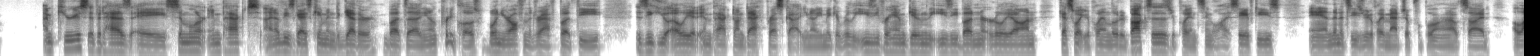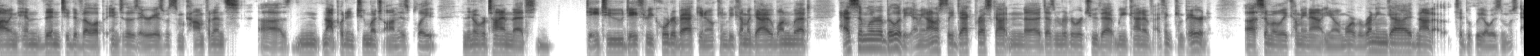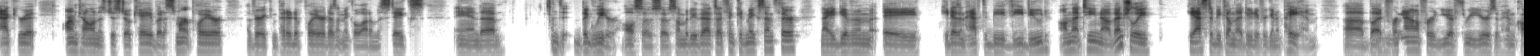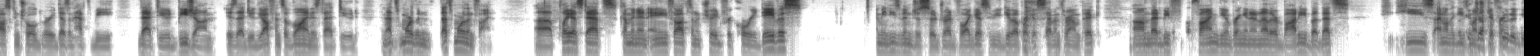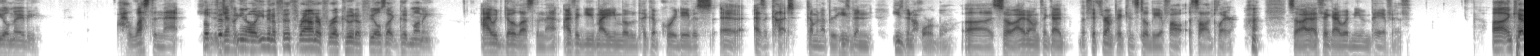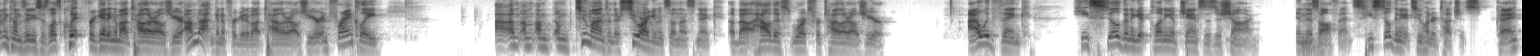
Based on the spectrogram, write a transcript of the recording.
I'm curious if it has a similar impact. I know these guys came in together, but uh, you know, pretty close. One year off in the draft, but the Ezekiel Elliott impact on Dak Prescott. You know, you make it really easy for him, give him the easy button early on. Guess what? You're playing loaded boxes, you're playing single high safeties, and then it's easier to play matchup football on the outside, allowing him then to develop into those areas with some confidence, uh, not putting too much on his plate. And then over time, that day two, day three quarterback, you know, can become a guy, one that has similar ability. I mean, honestly, Dak Prescott and uh, Desmond Ridder were two that we kind of, I think, compared uh, similarly coming out, you know, more of a running guide, not uh, typically always the most accurate. Arm talent is just okay, but a smart player, a very competitive player, doesn't make a lot of mistakes, and, uh, and big leader also. So somebody that I think could make sense there. Now you give him a, he doesn't have to be the dude on that team. Now, eventually, he has to become that dude if you're going to pay him. Uh, but mm-hmm. for now, for you have three years of him cost controlled where he doesn't have to be that dude. Bijan is that dude. The offensive line is that dude, and that's mm-hmm. more than that's more than fine. Uh, playa stats coming in. Any thoughts on a trade for Corey Davis? I mean, he's been just so dreadful. I guess if you give up like a seventh round pick, um, that'd be fine. You know, bring in another body, but that's he's. I don't think he's much Jeff different. Okudah deal maybe less than that. But fifth, Jeff, you know, even a fifth rounder for Okudah feels like good money. I would go less than that. I think you might even be able to pick up Corey Davis uh, as a cut coming up here. He's mm-hmm. been he's been horrible. Uh, so I don't think I the fifth round pick can still be a, fo- a solid player. so I, I, think I wouldn't even pay a fifth. Uh, and Kevin comes in. He says, "Let's quit forgetting about Tyler Allgeier. I'm not going to forget about Tyler Allgeier. And frankly, I'm, I'm I'm I'm two minds, and there's two arguments on this, Nick, about how this works for Tyler Allgeier. I would think he's still going to get plenty of chances to shine in this mm-hmm. offense. He's still going to get 200 touches. Okay.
